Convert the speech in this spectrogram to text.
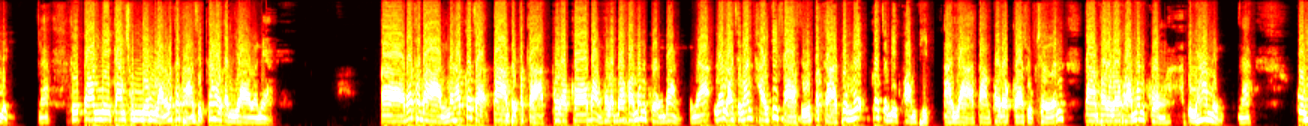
2551 นะ คือตอนมีการชุมนุมหลังรัฐประหาร 19 กันยายนมาเนี่ย รัฐบาลนะครับก็จะตามไปประกาศพรกบ้างพรบความมั่นคงบ้างนะฮะแล้วหลังจากนั้นใครที่ฝ่าฝืนประกาศพวกนี้ก็จะมีความผิดอาญาตามพรกฉุกเฉิน ตามพรบความมั่นคงปี 51 นะกลุ่ม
